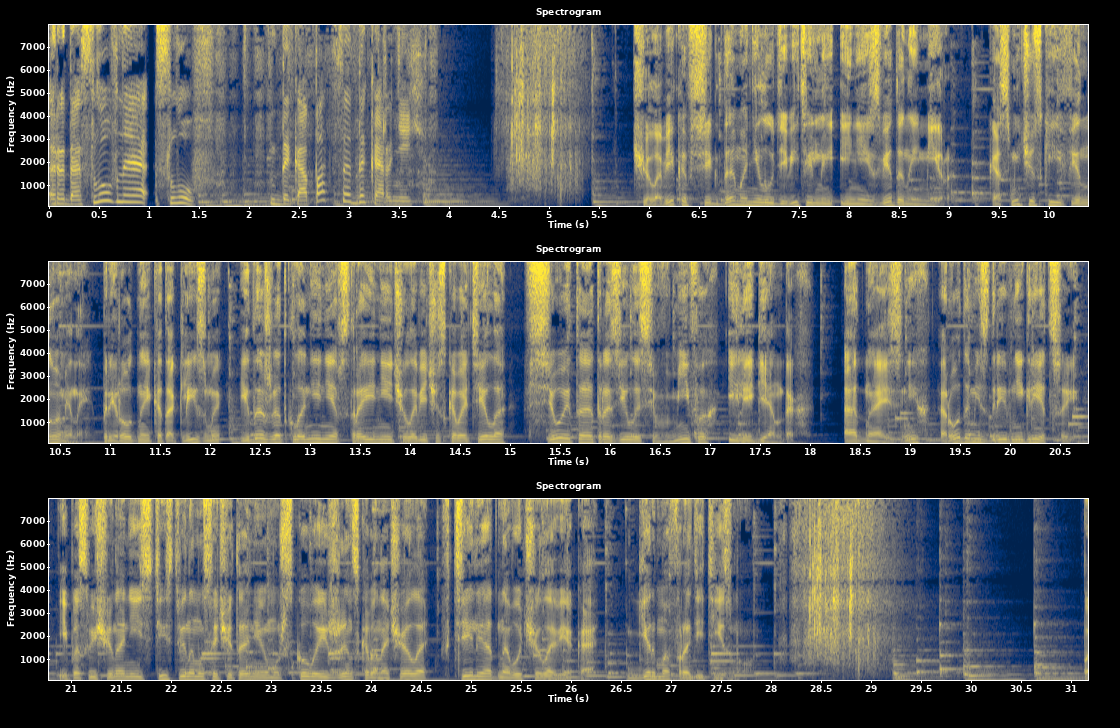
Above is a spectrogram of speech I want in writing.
Родословное слов. Докопаться до корней. Человека всегда манил удивительный и неизведанный мир. Космические феномены, природные катаклизмы и даже отклонения в строении человеческого тела – все это отразилось в мифах и легендах. Одна из них родом из Древней Греции и посвящена неестественному сочетанию мужского и женского начала в теле одного человека – гермафродитизму.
